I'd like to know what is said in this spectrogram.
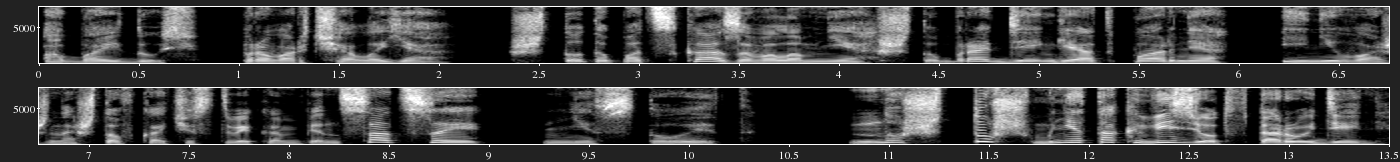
«Обойдусь», — проворчала я. Что-то подсказывало мне, что брать деньги от парня, и неважно, что в качестве компенсации, не стоит. Но что ж мне так везет второй день?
